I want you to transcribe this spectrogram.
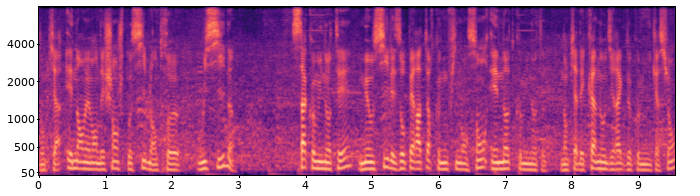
Donc il y a énormément d'échanges possibles entre WeSeed, sa communauté, mais aussi les opérateurs que nous finançons et notre communauté. Donc il y a des canaux directs de communication,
